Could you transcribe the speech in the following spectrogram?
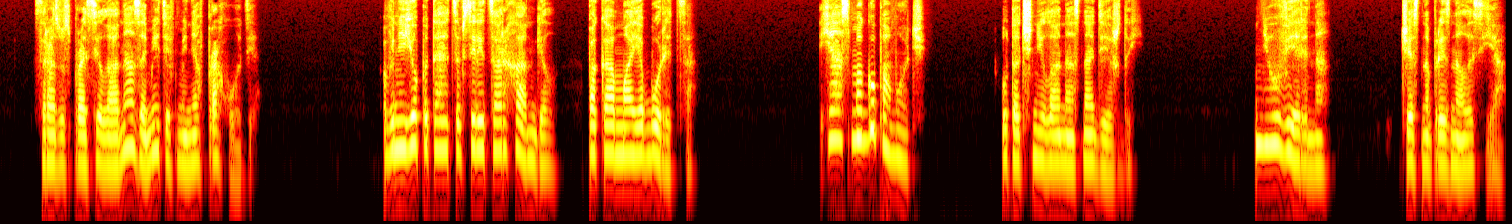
— сразу спросила она, заметив меня в проходе. «В нее пытается вселиться архангел, пока Майя борется». «Я смогу помочь?» — уточнила она с надеждой. «Не уверена», — честно призналась я.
